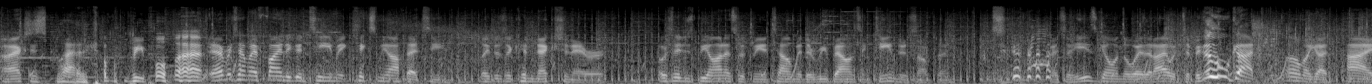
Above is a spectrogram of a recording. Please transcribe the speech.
I actually splatted a couple people. Every time I find a good team, it kicks me off that team. Like there's a connection error. I wish they'd just be honest with me and tell me they're rebalancing teams or something. Alright, so he's going the way that I would typically- Oh god! Oh my god, hi.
